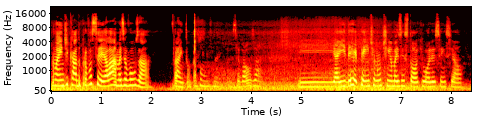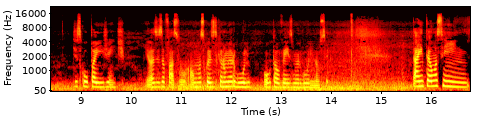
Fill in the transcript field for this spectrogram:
não é indicado para você. Ela, ah, mas eu vou usar. Ah, então tá bom, né? Você vai usar. E aí, de repente, eu não tinha mais em estoque o óleo essencial. Desculpa aí, gente. Eu, às vezes eu faço algumas coisas que eu não me orgulho. Ou talvez me orgulhe, não sei. Tá, então, assim,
